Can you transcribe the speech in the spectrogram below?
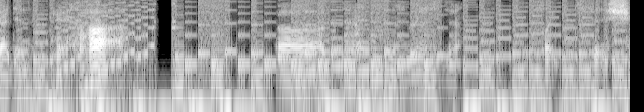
I did. Okay, haha. Uh, no, no, we don't need to fight fish.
